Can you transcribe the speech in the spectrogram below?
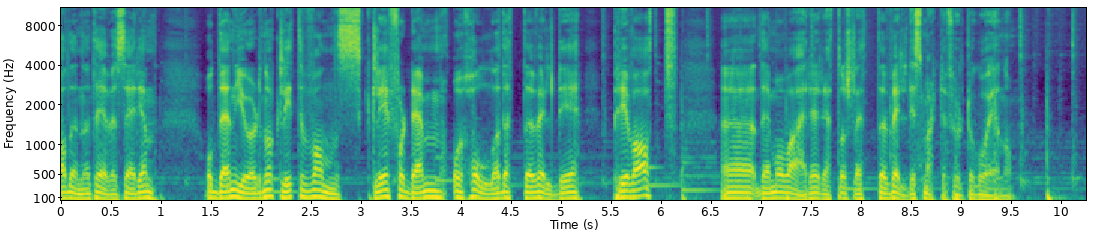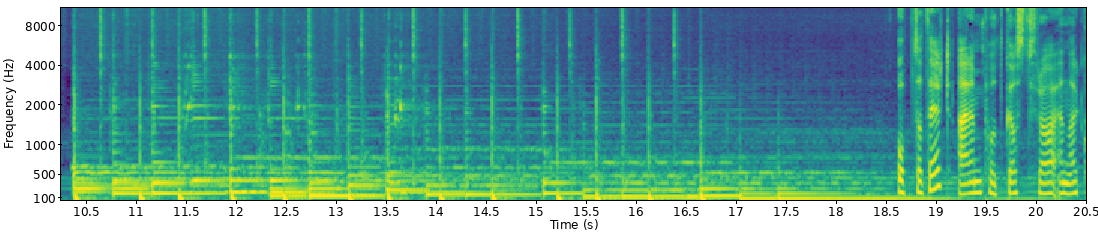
av denne TV-serien. Og den gjør det nok litt vanskelig for dem å holde dette veldig privat. Uh, det må være rett og slett veldig smertefullt å gå gjennom. Oppdatert er en podkast fra NRK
